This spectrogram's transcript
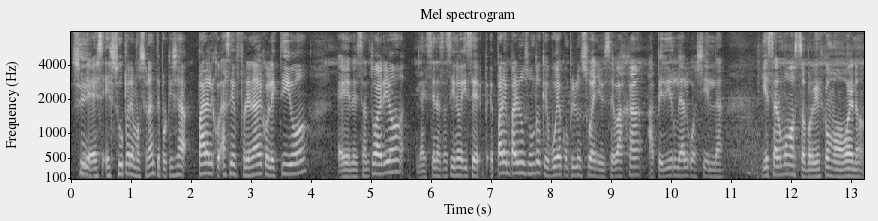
Sí. y es es súper emocionante porque ella para el, hace frenar el colectivo en el santuario, la escena es así, ¿no? Y dice, paren, paren un segundo que voy a cumplir un sueño y se baja a pedirle algo a Gilda. Y es hermoso porque es como, bueno,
